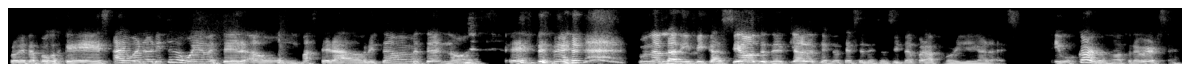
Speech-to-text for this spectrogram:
porque tampoco es que es, ay, bueno, ahorita me voy a meter a un masterado, ahorita me voy a meter, no, es, tener una planificación, tener claro qué es lo que se necesita para poder llegar a eso. Y buscarlo, no atreverse.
